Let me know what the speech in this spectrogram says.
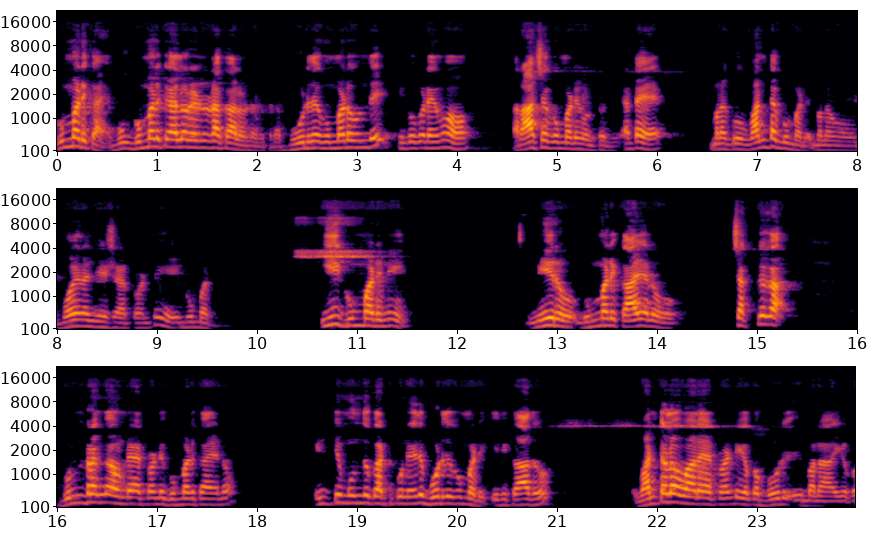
గుమ్మడికాయ. గుమ్మడికాయలో రెండు రకాలు ఉన్నాయి ఇక్కడ. బూడిద గుమ్మడి ఉంది ఇంకొకటేమో రాచ గుమ్మడి ఉంటుంది. అంటే మనకు వంట గుమ్మడి మనం భోజనం చేసేటువంటి గుమ్మడి. ఈ గుమ్మడిని మీరు గుమ్మడికాయను చక్కగా గుండ్రంగా ఉండేటువంటి గుమ్మడికాయను ఇంటి ముందు కట్టుకునేది బూడిద గుమ్మడి. ఇది కాదు. వంటలో వాడేటువంటి యొక్క బూడి మన యొక్క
